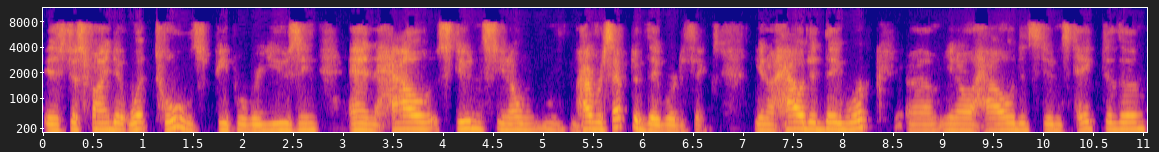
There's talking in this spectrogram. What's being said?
is just find out what tools people were using and how students, you know, how receptive they were to things. You know, how did they work? Um, you know, how did students take to them?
